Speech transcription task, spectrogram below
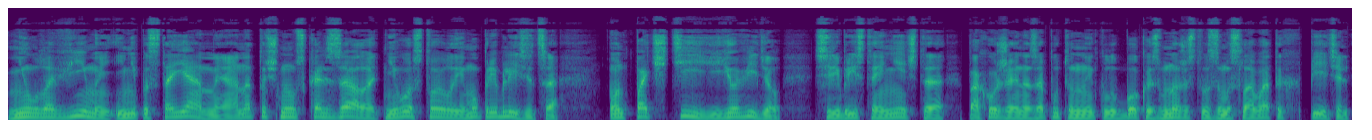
неуловимой и непостоянной, она точно ускользала от него, стоило ему приблизиться. Он почти ее видел, серебристое нечто, похожее на запутанный клубок из множества замысловатых петель.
